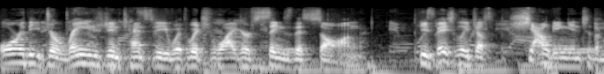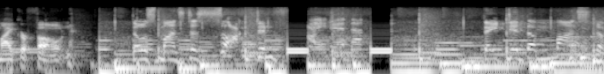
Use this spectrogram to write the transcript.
or the deranged intensity with which Wiger sings this song. He's basically just shouting into the microphone. Those monsters sucked and they did the they did the monster.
